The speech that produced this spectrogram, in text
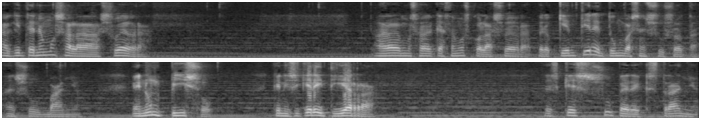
Aquí tenemos a la suegra. Ahora vamos a ver qué hacemos con la suegra. Pero ¿quién tiene tumbas en su sota, en su baño? En un piso. Que ni siquiera hay tierra. Es que es súper extraño.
